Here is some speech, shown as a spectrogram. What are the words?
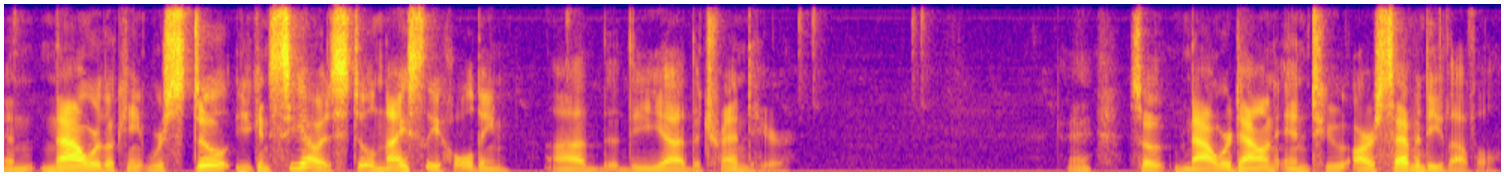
And now we're looking, we're still, you can see how it's still nicely holding uh, the the, uh, the trend here. Okay, so now we're down into our 70 level.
